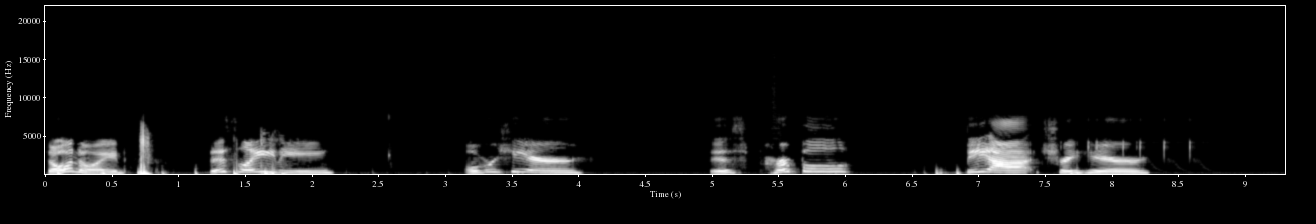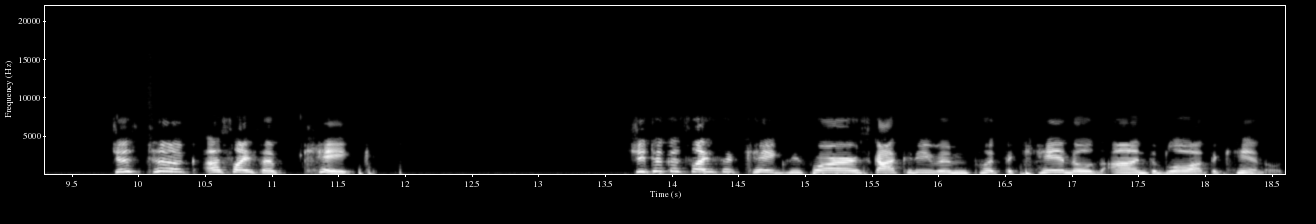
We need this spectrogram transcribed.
so annoyed. This lady over here, this purple biatch right here, just took a slice of cake. She took a slice of cake before Scott could even put the candles on to blow out the candles.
